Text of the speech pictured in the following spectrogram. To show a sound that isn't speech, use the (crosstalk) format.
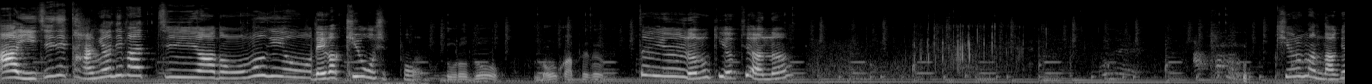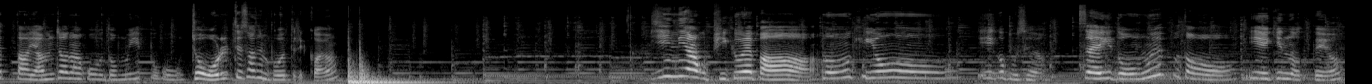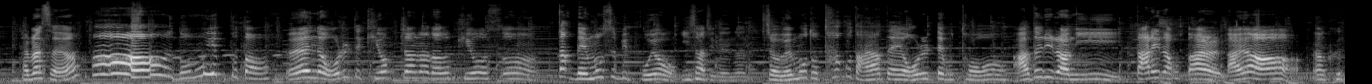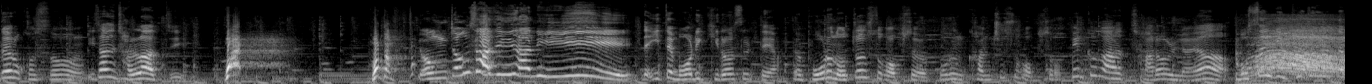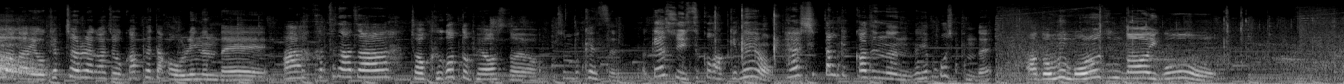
아 이진이 당연히 봤지. 아 너무 귀여워. 내가 키우고 싶어. 울어도 너무 카페는 당연히 너무 귀엽지 않아? 키울만 나겠다. 얌전하고 너무 이쁘고. 저 어릴 때 사진 보여드릴까요? 이진이하고 비교해봐. 너무 귀여워. 이거 보세요 진짜 애기 너무 예쁘다 이 애기는 어때요? 닮았어요? 아 너무 예쁘다 왜? 내 어릴 때 귀엽잖아 나도 귀여웠어 딱 내 모습이 보여 이 사진에는 진짜 외모도 타고 나야 돼 어릴 때부터 아들이라니 딸이라고 딸 나야 나 그대로 컸어 이 사진 잘 나왔지? 영정 사진이라니! 근데 이때 머리 길었을 때야. 볼은 어쩔 수가 없어요. 볼은 감출 수가 없어. 핑크가 잘 어울려요. 못생긴 이거 캡처를 해가지고 카페다가 올리는데 아 카튼 하자. 저 그것도 배웠어요. 순부 캔슬. 깰 수 있을 것 같긴 해요. 80단계까지는 해보고 싶은데. 아 너무 멀어진다 이거.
